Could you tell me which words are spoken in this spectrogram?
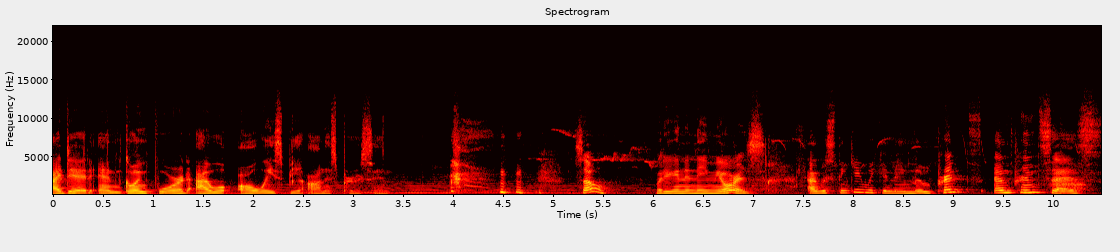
I did, and going forward, I will always be an honest person. So, what are you gonna name yours? I was thinking we can name them Prince and Princess.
